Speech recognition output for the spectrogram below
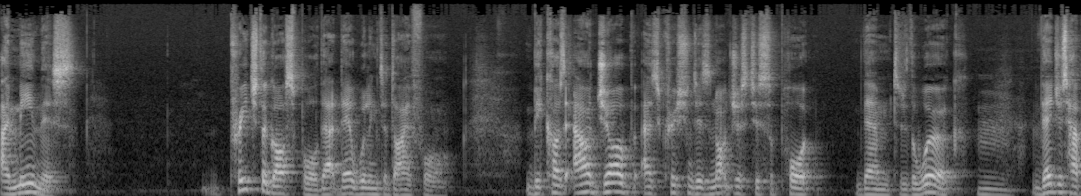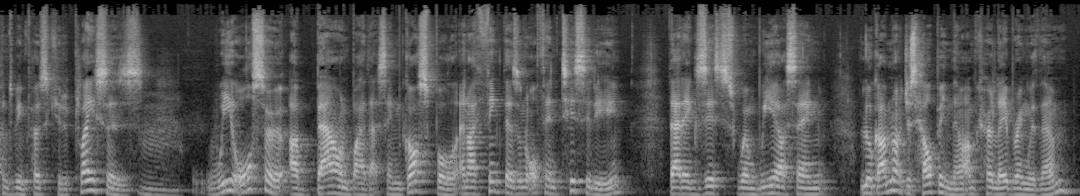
I mean this. Preach the gospel that they're willing to die for, because our job as Christians is not just to support them to do the work. They just happen to be in persecuted places. We also are bound by that same gospel. And I think there's an authenticity that exists when we are saying, look, I'm not just helping them, I'm co laboring with them,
